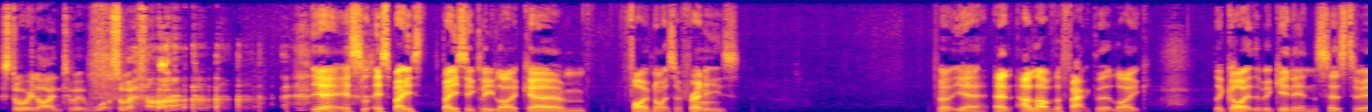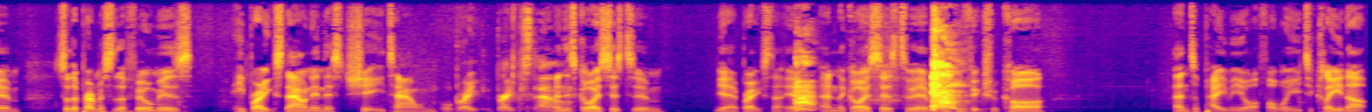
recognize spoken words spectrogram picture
storyline to it whatsoever. yeah, it's it's based basically like um, Five Nights at Freddy's. But yeah, and I love the fact that like the guy at the beginning says to him. So the premise of the film is he breaks down in this shitty town, or break breaks down. and this guy says to him, "Yeah, breaks down." Yeah, and the guy says to him, "I can fix your car, and to pay me off, I want you to clean up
